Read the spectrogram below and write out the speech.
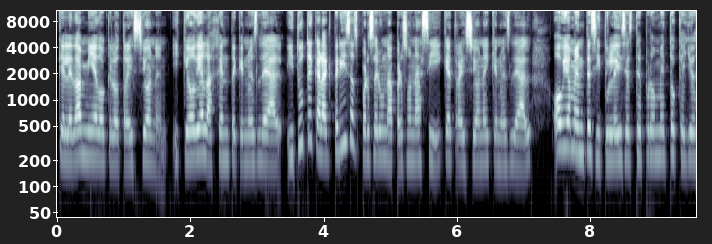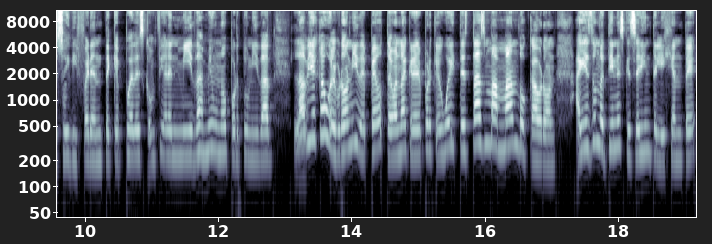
que le da miedo que lo traicionen y que odia a la gente que no es leal, y tú te caracterizas por ser una persona así, que traiciona y que no es leal, obviamente si tú le dices te prometo que yo soy diferente, que puedes confiar en mí, dame una oportunidad, la vieja o el brony de pedo te van a creer porque, güey, te estás mamando, cabrón. Ahí es donde tienes que ser inteligente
